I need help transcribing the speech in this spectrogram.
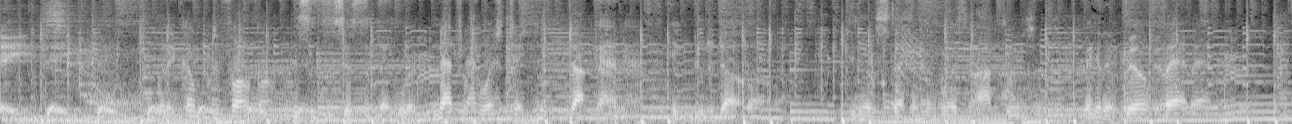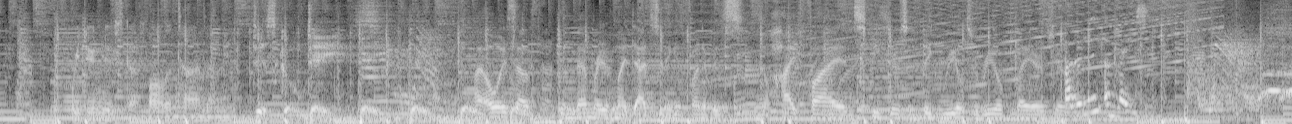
Dave. When it comes to funk, this is the system that works. Natural voice technique, dot pattern. He can do the dog. You know, stepping in the voice octaves, making it real fat. Man. We do new stuff all the time. Disco Dave. I always have the memory of my dad sitting in front of his you know, hi-fi and speakers and big reel-to-reel players. You know. Utterly amazing.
